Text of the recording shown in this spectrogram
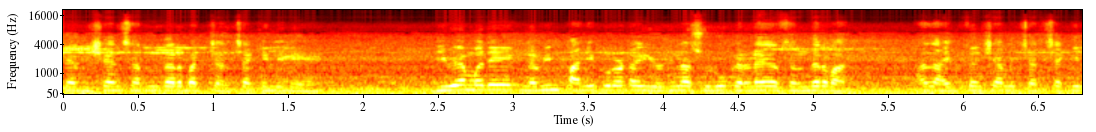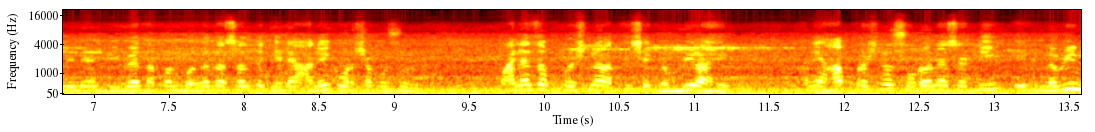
त्या विषयांसंदर्भात चर्चा केलेली आहे. दिव्यामध्ये एक नवीन पाणीपुरवठा योजना सुरू करण्याच्या संदर्भात आज आयुक्तांशी आम्ही चर्चा केलेली आहे. दिव्यात आपण बघत असाल तर गेल्या अनेक वर्षापासून पाण्याचा प्रश्न अतिशय गंभीर आहे आणि हा प्रश्न सोडवण्यासाठी एक नवीन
